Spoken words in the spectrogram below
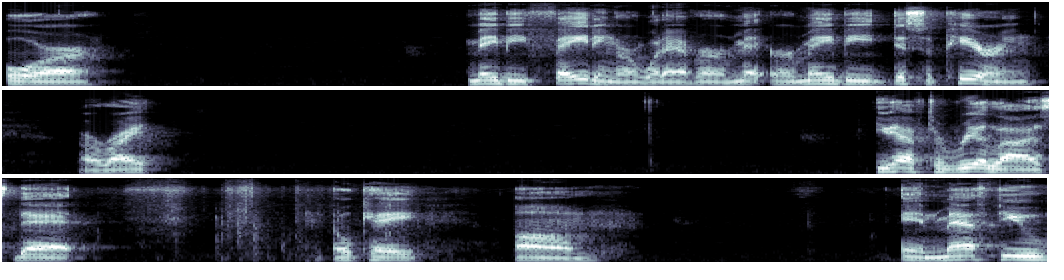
or maybe fading or whatever or, may, or maybe disappearing all right you have to realize that okay um in Matthew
